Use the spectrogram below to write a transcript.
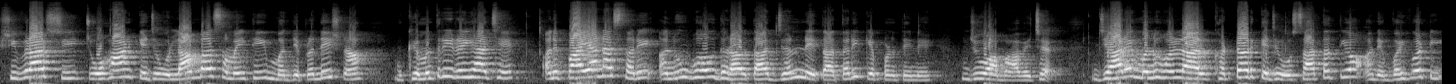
શિવરાજસિંહ ચૌહાણ કે જેઓ લાંબા સમયથી મધ્યપ્રદેશના મુખ્યમંત્રી રહ્યા છે અને પાયાના સ્તરે અનુભવ ધરાવતા જનનેતા તરીકે પણ તેને જોવામાં આવે છે. જ્યારે મનોહરલાલ ખટ્ટર કે જેઓ સાતત્ય અને વહીવટી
